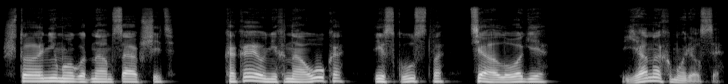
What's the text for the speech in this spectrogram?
что они могут нам сообщить? Какая у них наука, искусство, теология? Я нахмурился.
